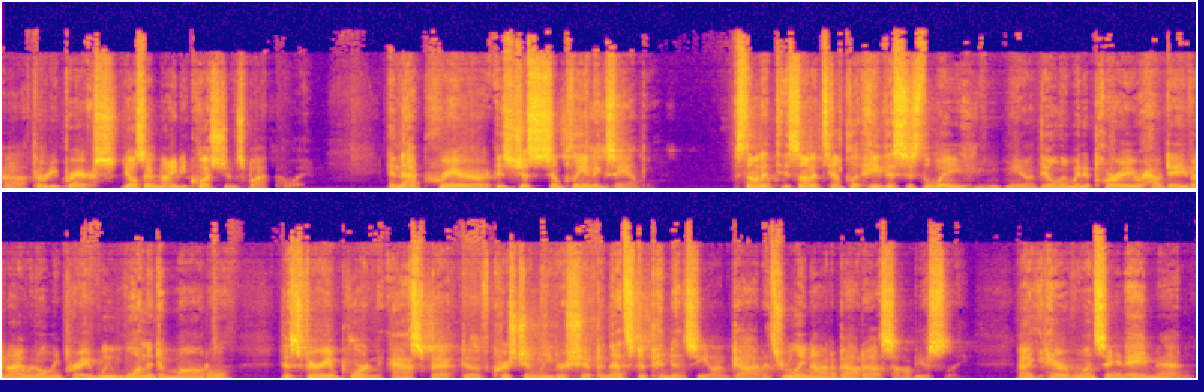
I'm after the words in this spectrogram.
uh, 30 prayers. You also have 90 questions, by the way. And that prayer is just simply an example. It's not a, it's not a template. Hey, this is the way, you know, the only way to pray or how Dave and I would only pray. We wanted to model this very important aspect of Christian leadership, and that's dependency on God. It's really not about us, obviously. I can hear everyone saying amen,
